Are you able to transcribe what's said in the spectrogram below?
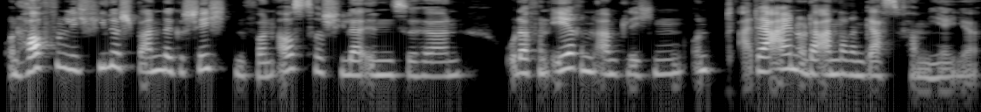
und hoffentlich viele spannende Geschichten von AustauschschülerInnen zu hören oder von Ehrenamtlichen und der ein oder anderen Gastfamilie.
